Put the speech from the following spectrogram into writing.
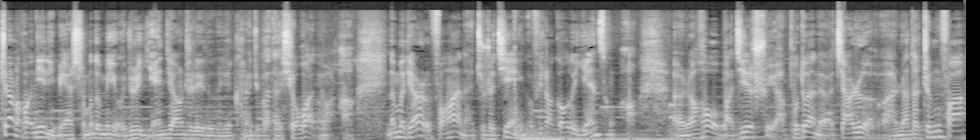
这样的话，你里边什么都没有，就是岩浆之类的东西，可能就把它消化掉了啊。那么第二个方案呢，就是建一个非常高的烟囱啊，呃，然后把这些水啊不断的加热啊，让它蒸发，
